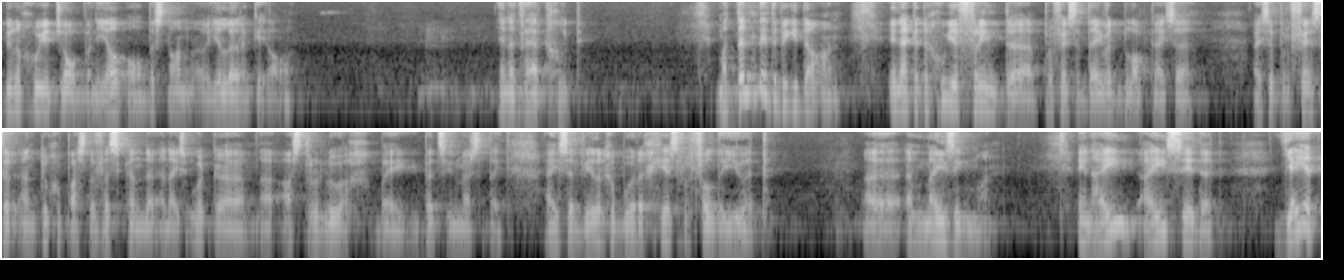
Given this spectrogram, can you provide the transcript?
doen 'n goeie job want die heelal bestaan 'n hele rukkie al. En dit werk goed. Maar dink net 'n bietjie daaraan. En ek het 'n goeie vriend, uh, professor David Block, hy's 'n Hy's 'n professor in toegepaste wiskunde en hy's ook 'n uh, uh, astroloog by Wits Universiteit. Hy's 'n wedergebore geesvervulde Jood. 'n uh, Amazing man. En hy hy sê dit jy het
